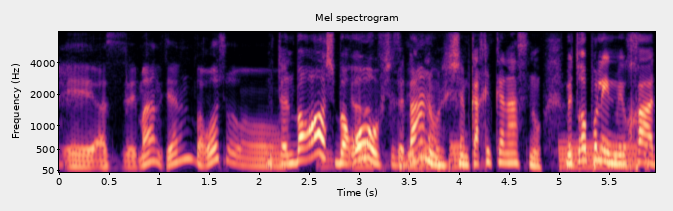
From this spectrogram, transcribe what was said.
אה, אז אה, מה, ניתן בראש או... ניתן בראש, ברור, שזה. באנו, לשם כך התכנסנו. מטרופולין מיוחד.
